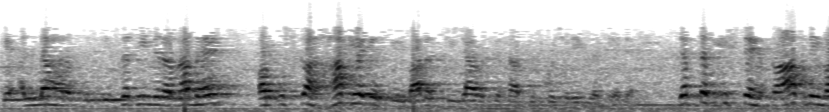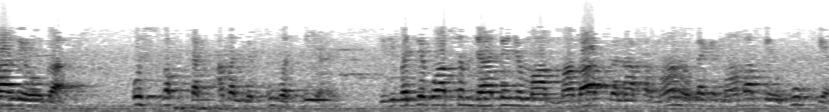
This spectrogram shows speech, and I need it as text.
کہ اللہ رب العزت ہی میرا رب ہے اور اس کا حق ہے کہ اس کی عبادت کی جائے اس کے ساتھ کچھ کو شریک نہ کیا جائے۔ جب تک استحقاق نہیں واضح ہوگا، اس وقت تک عمل میں قوت نہیں آئے۔ کسی بچے کو آپ سمجھاتے ہیں جو ماں باپ کا نافرمان ہوتا ہے کہ ماں باپ کے حقوق کیا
